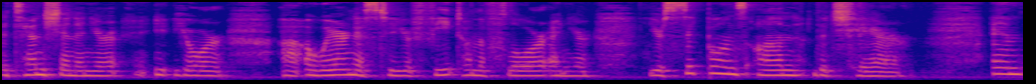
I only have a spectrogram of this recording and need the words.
attention and your, your uh, awareness to your feet on the floor and your, your sit bones on the chair. And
